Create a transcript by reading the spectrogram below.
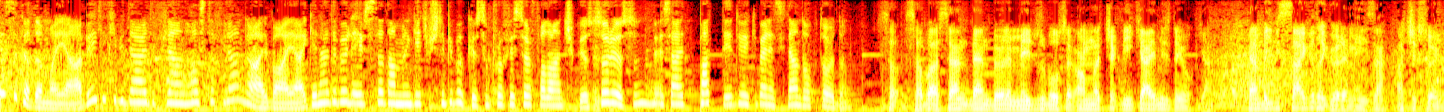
Yazık adama ya. Belli ki bir derdi falan hasta falan galiba ya. Genelde böyle evsiz adamların geçmişine bir bakıyorsun profesör falan çıkıyor. Soruyorsun mesela pat diye diyor ki ben eskiden doktordum. Sa- sabah sen ben böyle meczup olsak anlatacak bir hikayemiz de yok ya. Ben böyle bir saygı da göremeyiz ha açık söyleyeyim.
